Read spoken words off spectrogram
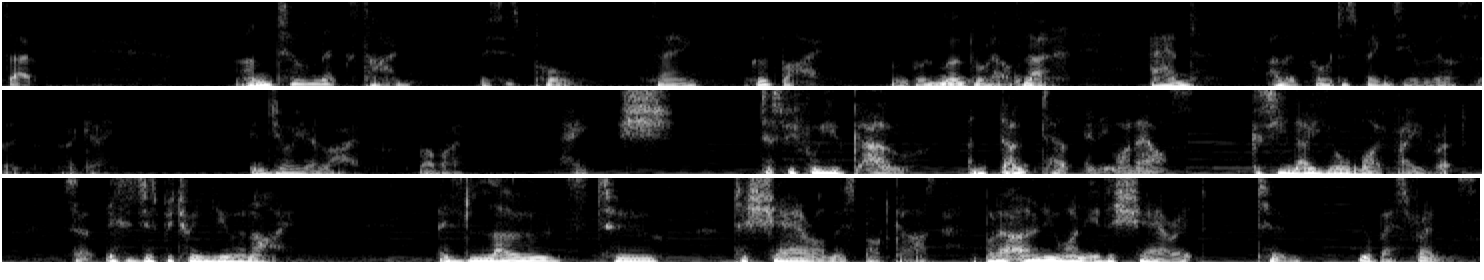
So, until next time, this is Paul saying goodbye and good mental health. No, and I look forward to speaking to you real soon. Okay. Enjoy your life. Bye bye. Hey, shh. Just before you go, and don't tell anyone else, because you know you're my favourite. So this is just between you and I. There's loads to to share on this podcast, but I only want you to share it to your best friends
